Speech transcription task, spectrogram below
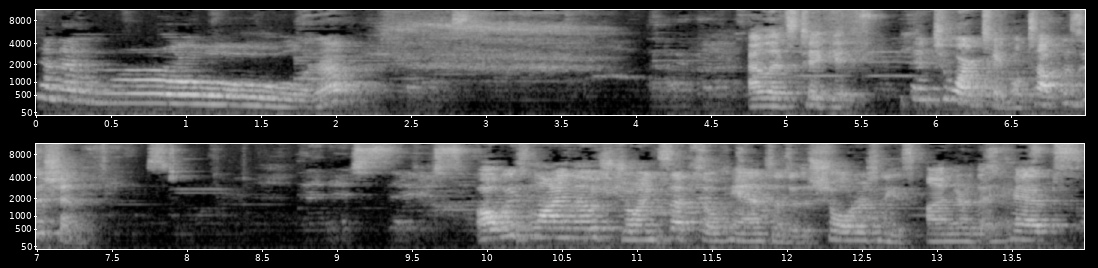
And then roll it up. And let's take it into our tabletop position. Always line those joints up, so hands under the shoulders, knees under the hips.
